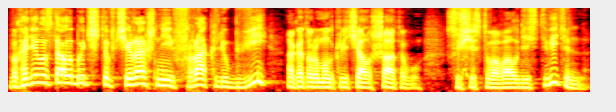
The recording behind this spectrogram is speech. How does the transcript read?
Выходило, стало быть, что вчерашний фрак любви, о котором он кричал Шатову, существовал действительно.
